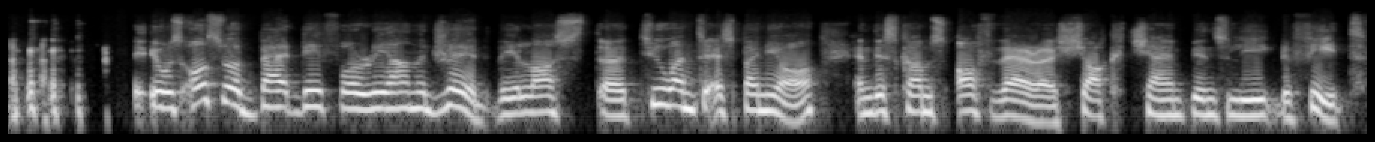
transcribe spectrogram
It was also a bad day for Real Madrid. They lost uh, 2 1 to Espanyol, and this comes off their uh, shock Champions League defeat.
